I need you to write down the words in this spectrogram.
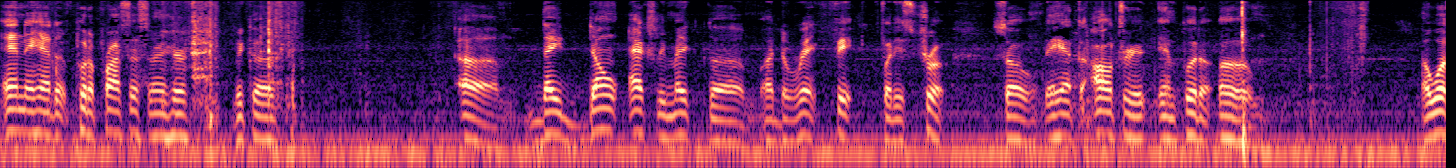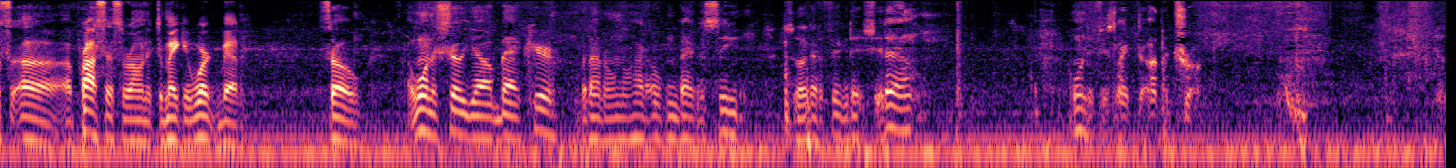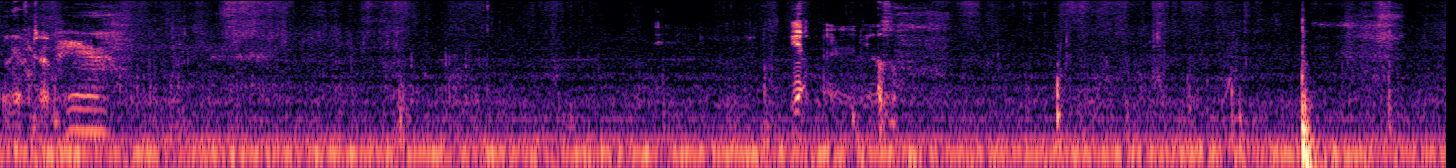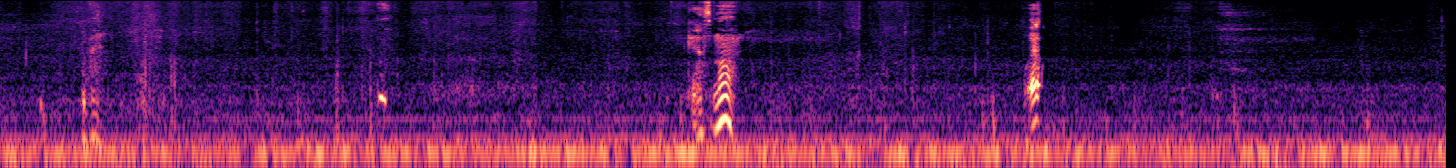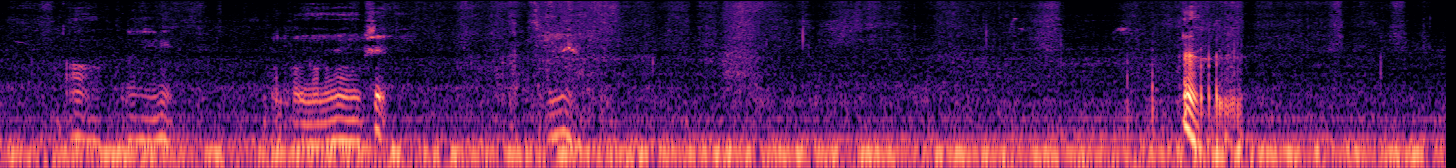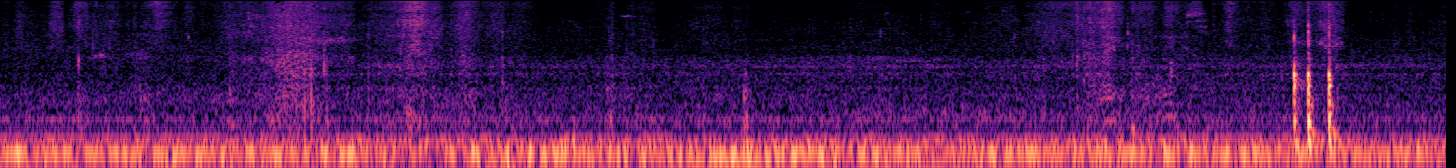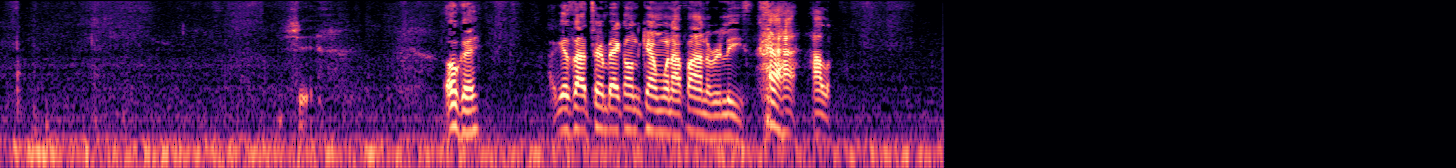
And they had to put a processor in here because um, they don't actually make uh, a direct fit for this truck. So they had to alter it and put a um a what's uh, a processor on it to make it work better. So I want to show y'all back here, but I don't know how to open back the seat, so I got to figure that shit out. I wonder if it's like the other truck. It lift up here. Yep, there it is. Guess not. Well. Oh, that ain't it. I'm putting shit. Yeah. Huh. Shit. Okay. I guess I'll turn back on the camera when I find the release. Holla.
